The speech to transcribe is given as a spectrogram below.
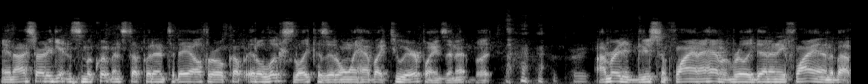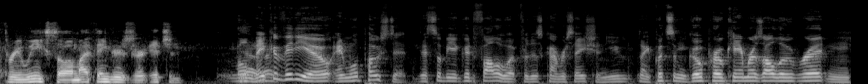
And I started getting some equipment stuff put in today. I'll throw a couple. It'll look silly because it only have like two airplanes in it, but Right. I'm ready to do some flying. I haven't really done any flying in about three weeks, so my fingers are itching. Well, Yeah, make right. a video and we'll post it. This will be a good follow up for this conversation. You like put some GoPro cameras all over it, and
